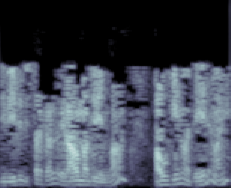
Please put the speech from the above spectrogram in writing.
දිවිලි විස්තර කරන්න වෙලාව මදි වෙනවා. පව් කියනවා තේරෙනවනේ.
